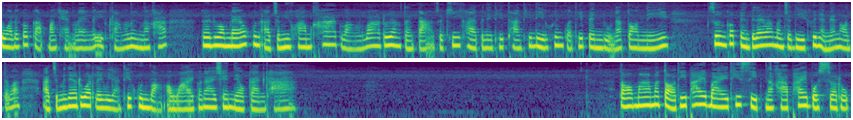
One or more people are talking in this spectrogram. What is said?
ตัว แล้วก็กลับมาแข็งแรงได้อีกครั้งหนึ่งนะคะ โดยรวมแล้วคุณอาจจะมีความคาดหวังว่าเรื่องต่างๆ จะคลี่คลายไปในทิศทางที่ดีขึ้นกว่าที่เป็นอยู่ณตอนนี้ ซึ่งก็เป็นไปได้ว่ามันจะดีขึ้นอย่างแน่นอน แต่ว่าอาจจะไม่ได้รวดเร็วอย่างที่คุณหวังเอาไว้ก็ได้เช่นเดียวกันค่ะ ต่อมามาต่อที่ไพ่ใบที่ 10 นะคะ ไพ่บทสรุป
